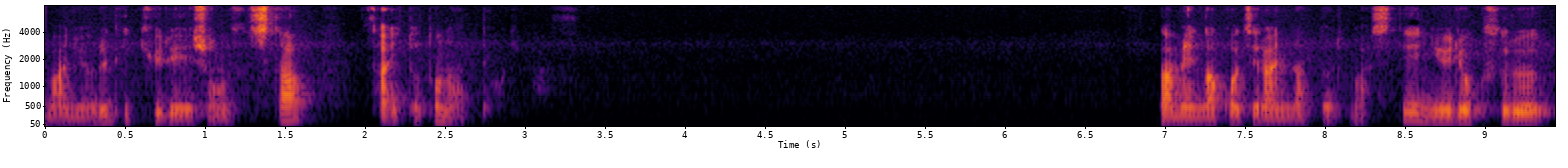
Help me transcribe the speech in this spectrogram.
マニュアルでキュレーションしたサイトとなっております。画面がこちらになっておりまして、入力する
